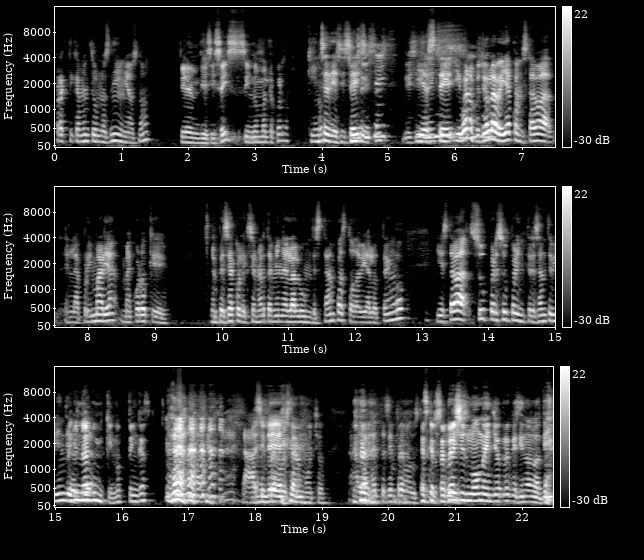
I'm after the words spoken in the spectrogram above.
prácticamente unos niños, ¿no? Tienen 16, si no mal recuerdo. 15, 16. 16. Y este, y bueno, pues yo la veía cuando estaba en la primaria. Me acuerdo que empecé a coleccionar también el álbum de estampas, todavía lo tengo. Y estaba súper, súper interesante, bien Hay un divertido. álbum que no tengas. ah, siempre me gustaron mucho. Ah, la neta, siempre me gustaron. Es que los. Precious Moment yo creo que sí no lo tiene.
